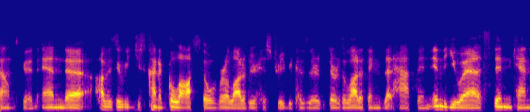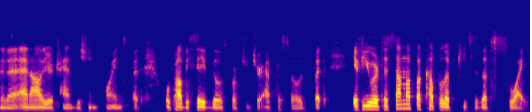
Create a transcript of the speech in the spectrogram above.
Sounds good. And uh, obviously, we just kind of glossed over a lot of your history because there, there's a lot of things that happened in the US, in Canada, and all your transition points, but we'll probably save those for future episodes. But if you were to sum up a couple of pieces of SIWIKE,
